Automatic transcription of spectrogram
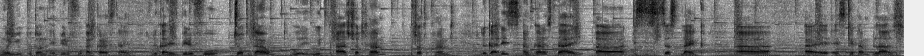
when you put on a beautiful ankara style. Look at this beautiful short gown with, a short hand short hand. Look at this ankara style. Uh this is just like uh, a, a skirt and blouse.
